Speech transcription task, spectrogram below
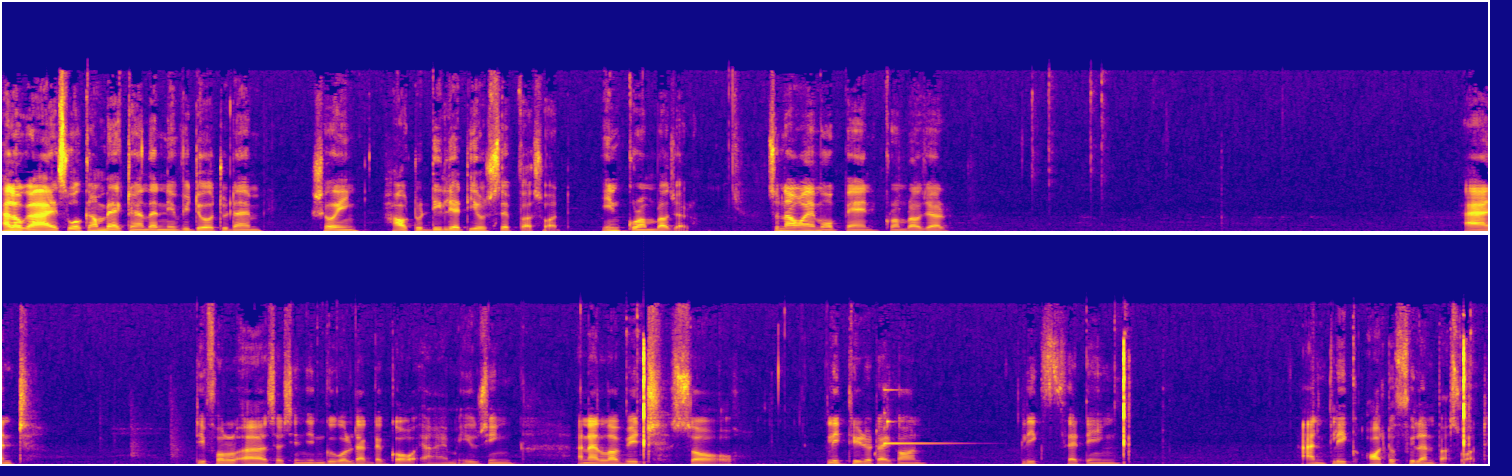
hello guys. Welcome back to another new video. Today i'm showing how to delete your saved password in chrome browser. So now i am open chrome browser. And default uh, search engine google duckduckgo i am using and i love it. So click three dot icon click setting and click autofill and password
